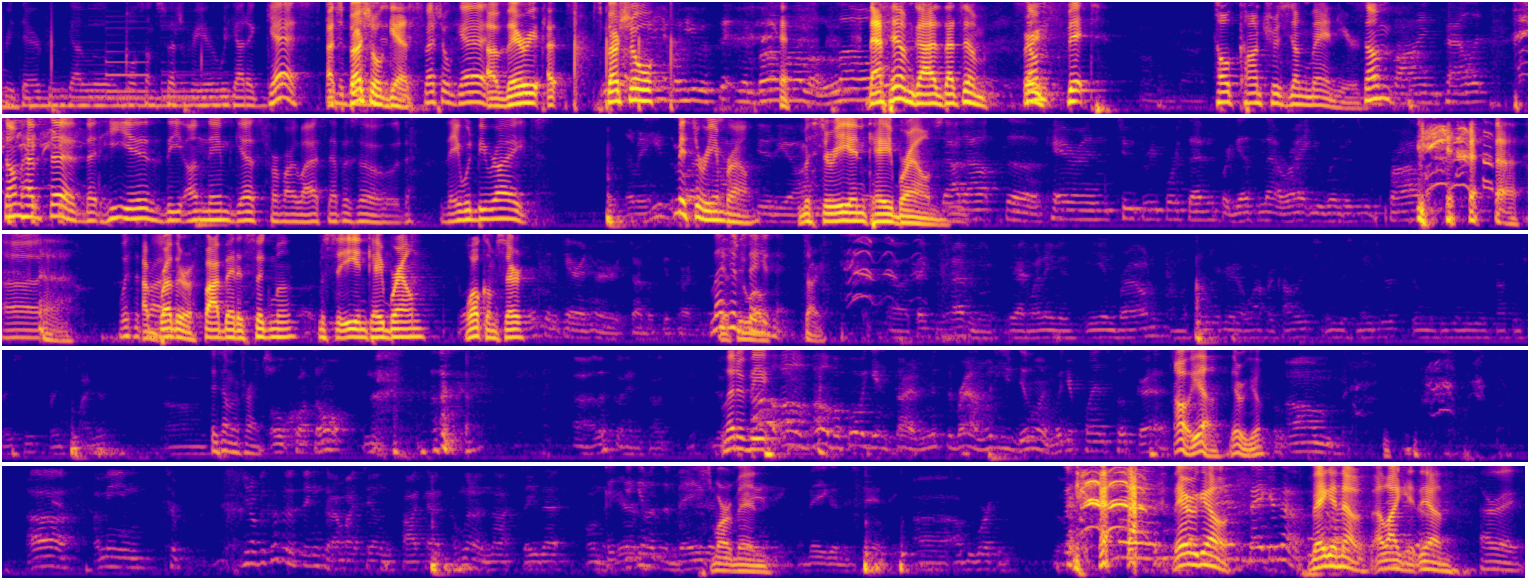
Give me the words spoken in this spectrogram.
Free Therapy. We got a little, little something special for you. We got a guest, in A the special building guest. a special guest. a very uh, special. When he was sitting in Burma alone. That's him, guys. That's him. Very Some- fit, health conscious young man here. some fine palate. some have said that he is the unnamed guest from our last episode. They would be right. I mean, he's a Mr. part Eyon my Brown. Studio. Mr. Eyon K. Brown. Shout out to Karen two three four seven for guessing that right. You win this week's prize. Uh, what's the Our prize? brother of Phi Beta Sigma, Mr. Eyon K. Brown. Welcome, sir. We'll send Karen her Starbucks gift card. Let Yes, him we say will. his name. Sorry. Uh, thank you for having me. Yeah, my name is Eyon Brown. I'm a senior here at Wofford College, English major, film and digital media concentration, French minor. Um, Say something in French. Oh, croissant. uh, let's go ahead and start. Let's, let's Let it be. Oh, um, oh, before we get started, Mr. Brown, what are you doing? What are your plans post grad? Oh yeah, there we go. Um, uh, I mean, to you know, because of the things that I might say on this podcast, I'm gonna not say that on the Can air. you give us a vague Smart man. understanding? A vague understanding. Uh, I'll be working. So, There we go. Vague enough. Vague enough. I like it. Yeah. All right.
